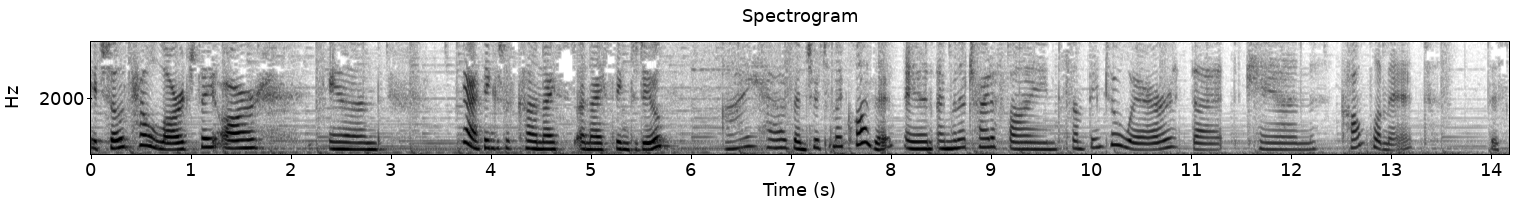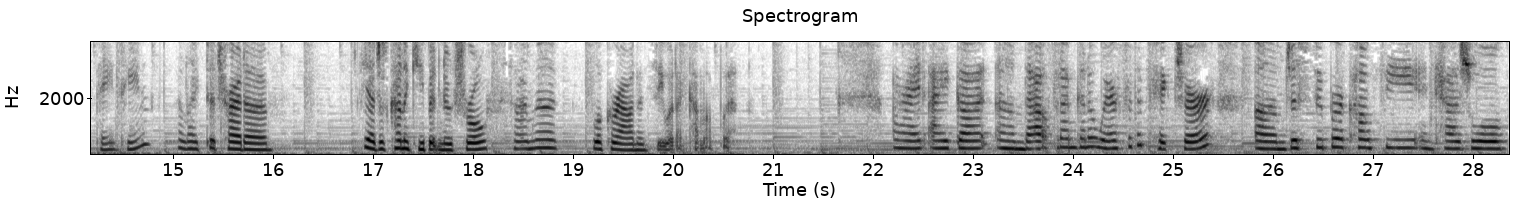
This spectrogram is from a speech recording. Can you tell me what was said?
it shows how large they are and yeah I think it's just kind of nice a nice thing to do. I have ventured to my closet and I'm gonna try to find something to wear that can complement this painting. I like to try to yeah, just kind of keep it neutral. So I'm gonna look around and see what I come up with. All right, I got um, the outfit I'm gonna wear for the picture. Um, just super comfy and casual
